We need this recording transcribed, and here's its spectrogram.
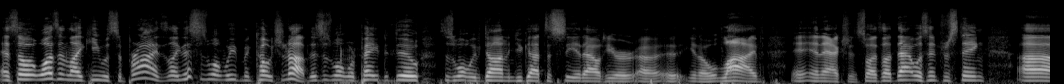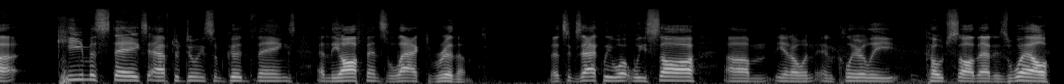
and so it wasn't like he was surprised. Like this is what we've been coaching up. This is what we're paid to do. This is what we've done, and you got to see it out here, uh, you know, live in, in action. So I thought that was interesting. Uh, key mistakes after doing some good things, and the offense lacked rhythm. That's exactly what we saw, um, you know, and, and clearly coach saw that as well.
